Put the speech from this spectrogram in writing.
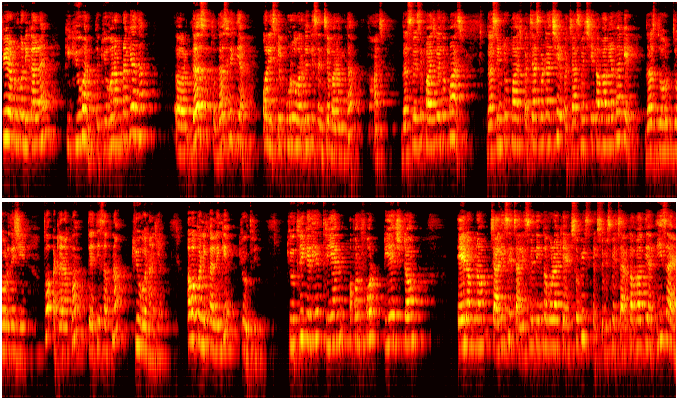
फिर अपन को निकालना है कि क्यू वन तो क्यू वन अपना क्या था? दस तो दस लिख दिया। और इसके पूर्व वर्ग की संख्या बराबर था पाँच। दस में से पाँच गए तो पाँच। दस इंटू पाँच, पचास बटा छः पचास में छः का भाग लगा के दस जोड़ जोड़ दीजिए। तो अठारह पॉइंट तैंतीस अपना क्यू वन आ गया। अब अपन निकालेंगे क्यू थ्री क्यू थ्री के लिए three N upon four T H term N अपना चालीस है चालीस में तीन का गुणा किया, एक सौ बीस, एक सौ बीस में चार का भाग दिया, तीस आया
